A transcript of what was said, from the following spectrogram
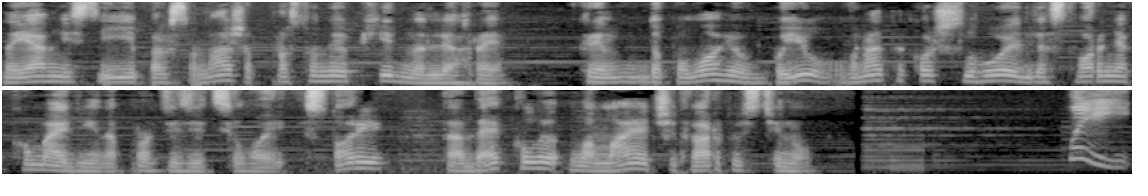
Наявність її персонажа просто необхідна для гри. Крім допомоги в бою, вона також слугує для створення комедії на протязі цілої історії та деколи ламає четверту стіну. Wait,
